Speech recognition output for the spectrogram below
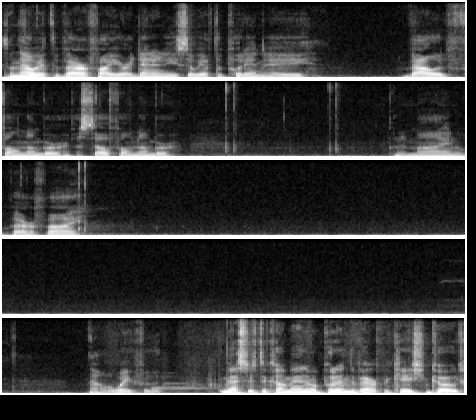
So now we have to verify your identity. So we have to put in a valid phone number, a cell phone number. Put in mine, we'll verify. We'll wait for the message to come in and we'll put in the verification code.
